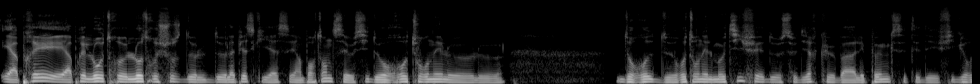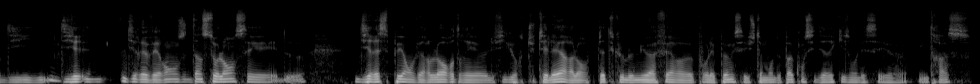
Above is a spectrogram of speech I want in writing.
et après, et après l'autre, chose de, la pièce qui est assez importante, c'est aussi de retourner le, de, re- de retourner le motif et de se dire que bah, les punks c'était des figures d'i- d'i- d'irrévérence, d'insolence et de d'irrespect envers l'ordre et euh, les figures tutélaires. Alors peut-être que le mieux à faire euh, pour les punks, c'est justement de ne pas considérer qu'ils ont laissé euh, une trace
